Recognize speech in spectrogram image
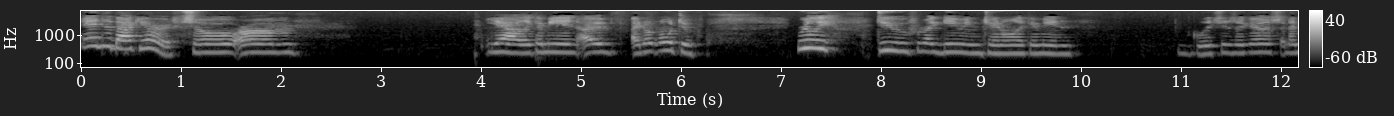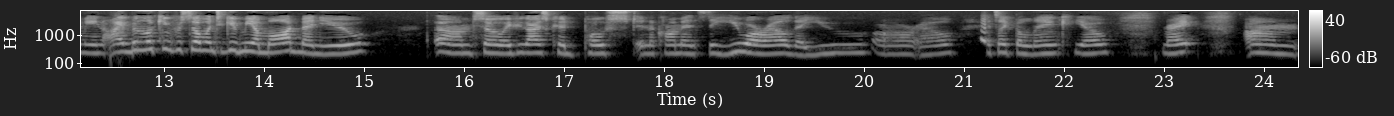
into the backyard. So um yeah, like I mean, I've I don't know what to really do for my gaming channel. Like I mean, glitches, I guess. And I mean, I've been looking for someone to give me a mod menu. Um, so if you guys could post in the comments the URL, the URL, it's like the link, yo, right? Um,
